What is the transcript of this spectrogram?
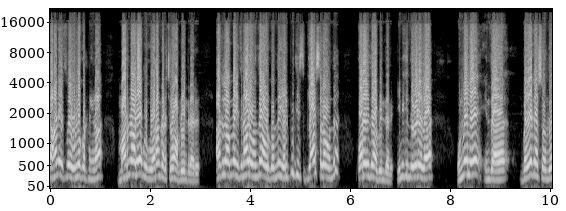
சாணியத்துல உள்ள கொட்டினீங்கன்னா மறுநாளே உங்களுக்கு உரம் கிடைச்சிடும் அப்படின்றாரு. அது இல்லாம இதனால வந்து அவருக்கு வந்து எல்பிஜி கேஸ் எல்லாம் வந்து குறையுது அப்படின்றாரு. இன்னைக்கு இந்த வீடியோல உண்மையிலே இந்த பயோகேஸ் வந்து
